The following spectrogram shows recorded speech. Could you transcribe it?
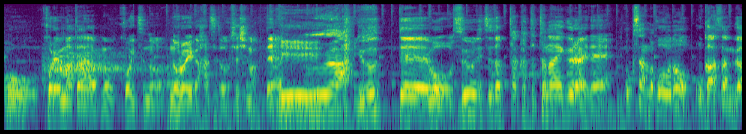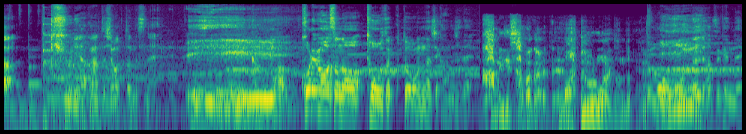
おおこれまたもうこいつの呪いが発動してしまって、ええうわ。譲ってもう数日だったか経たないぐらいで奥さんの方のお母さんが急に亡くなってしまったんですねええこれもその盗賊と同じ感じで。神に裁かれて、また呪われたんだ。もう同じ発言で、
